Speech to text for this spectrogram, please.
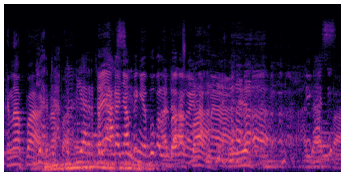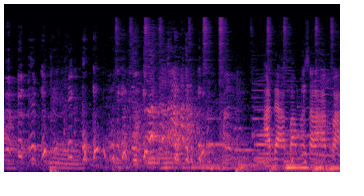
Kenapa? Biar Kenapa? dapat, biar Saya agak berhasil. nyamping ya Bu, kalau di Ada belakang nggak enak. Nah. Iin? Ada apa? Ada apa? Masalah apa?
